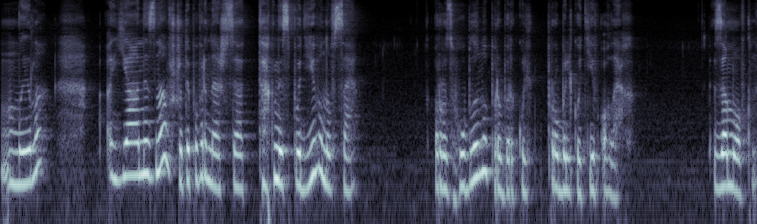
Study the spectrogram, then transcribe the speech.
Мила, я не знав, що ти повернешся так несподівано все, розгублено пробелькотів Олег. Замовкни,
